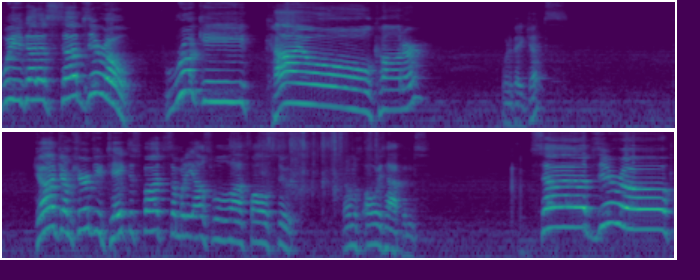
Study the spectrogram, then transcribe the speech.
We've got a Sub-Zero rookie, Kyle Connor. Winnipeg Jets. Judge, I'm sure if you take the spot, somebody else will uh, follow suit. It almost always happens. Sub-Zero,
